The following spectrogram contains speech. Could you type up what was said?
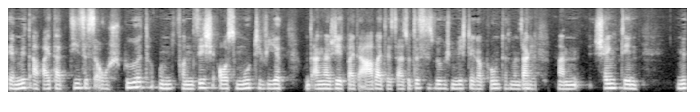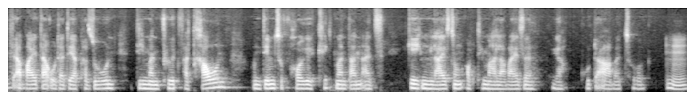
der Mitarbeiter dieses auch spürt und von sich aus motiviert und engagiert bei der Arbeit ist. Also das ist wirklich ein wichtiger Punkt, dass man sagt, man schenkt den Mitarbeiter oder der Person, die man führt, Vertrauen und demzufolge kriegt man dann als Gegenleistung optimalerweise ja, gute Arbeit zurück. Mhm.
